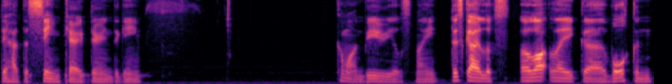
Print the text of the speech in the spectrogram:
they have the same character in the game. Come on, be real, Smite. This guy looks a lot like uh, Vulcan.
